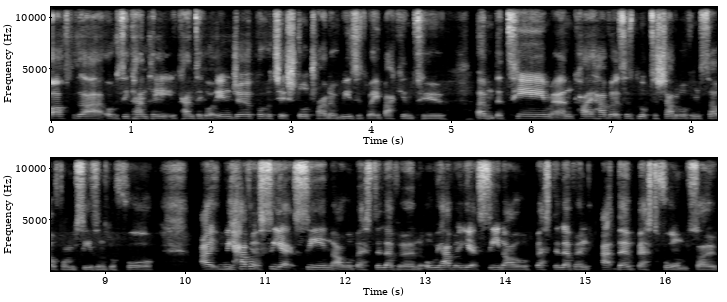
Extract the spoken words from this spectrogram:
after that, obviously Kante Kante got injured. Kovacic still trying to weasel his way back into um, the team, and Kai Havertz has looked a shadow of himself from seasons before. I, we haven't yet seen our best 11 or we haven't yet seen our best 11 at their best form so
